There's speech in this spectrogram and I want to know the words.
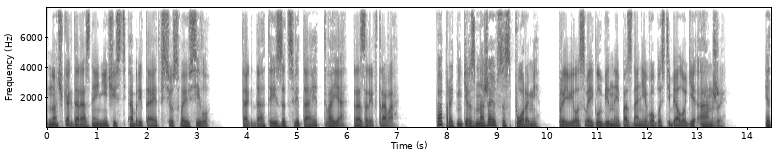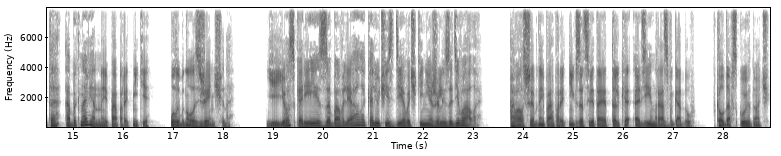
Ночь, когда разная нечисть обретает всю свою силу. Тогда-то и зацветает твоя, разрыв трава. Папоротники размножаются спорами, проявила свои глубинные познания в области биологии Анжи. «Это обыкновенные папоротники», — улыбнулась женщина. Ее скорее забавляла колючесть девочки, нежели задевала. А волшебный папоротник зацветает только один раз в году, в колдовскую ночь.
